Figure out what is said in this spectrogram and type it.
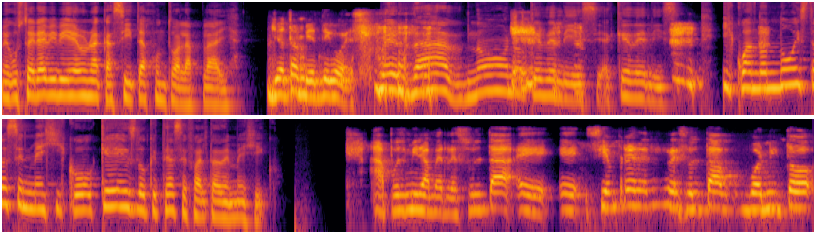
me gustaría vivir en una casita junto a la playa. Yo también digo eso. ¿Verdad? No, no, qué delicia, qué delicia. Y cuando no estás en México, ¿qué es lo que te hace falta de México? Ah, pues mira, me resulta, eh, eh, siempre resulta bonito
